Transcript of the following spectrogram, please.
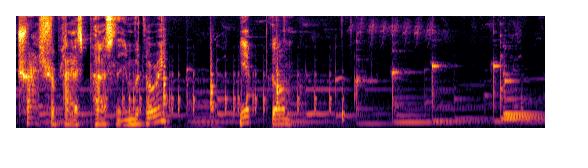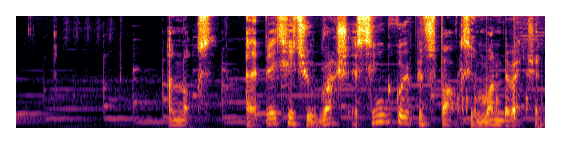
Trash for player's personal inventory. Yep, go Ability to rush a single group of sparks in one direction.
